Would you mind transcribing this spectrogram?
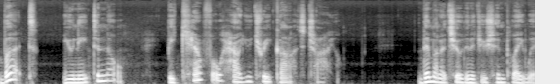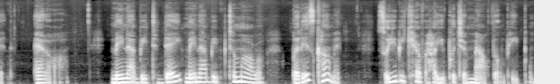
But you need to know be careful how you treat God's child. Them are the children that you shouldn't play with at all. May not be today, may not be tomorrow, but it's coming. So you be careful how you put your mouth on people.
